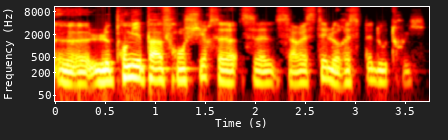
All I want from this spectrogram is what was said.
euh, le premier pas à franchir, ça, restait le respect d'autrui.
